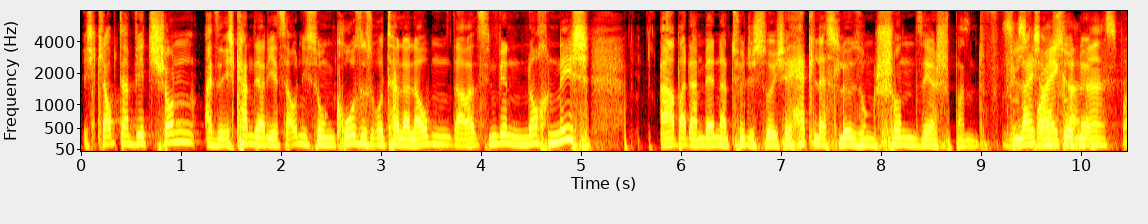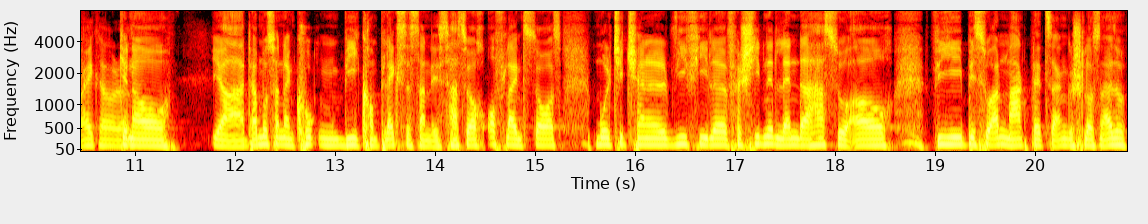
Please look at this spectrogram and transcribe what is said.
ich glaube, da wird schon, also ich kann da jetzt auch nicht so ein großes Urteil erlauben, da sind wir noch nicht. Aber dann wären natürlich solche Headless-Lösungen schon sehr spannend. Vielleicht auch so Spriker, eine. ne? Spriker oder Genau. Ja, da muss man dann gucken, wie komplex es dann ist. Hast du auch Offline-Stores, Multichannel, wie viele verschiedene Länder hast du auch, wie bist du an Marktplätze angeschlossen? Also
